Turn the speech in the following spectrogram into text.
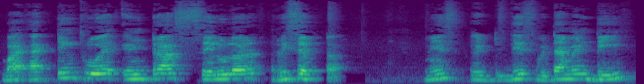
by acting through a intracellular receptor. Means it this vitamin D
